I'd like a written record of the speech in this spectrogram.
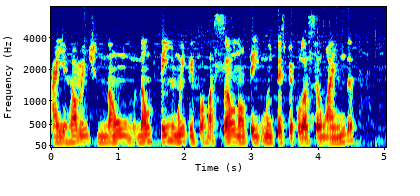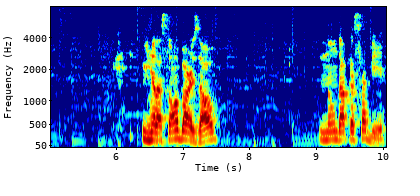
aí realmente não, não tem muita informação, não tem muita especulação ainda. Em relação ao Barzal, não dá para saber.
